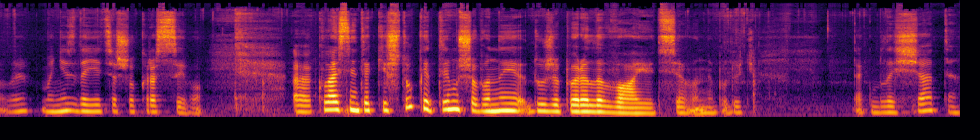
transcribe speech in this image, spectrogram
але мені здається, що красиво. Е, Класні такі штуки, тим, що вони дуже переливаються, вони будуть так блищати.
